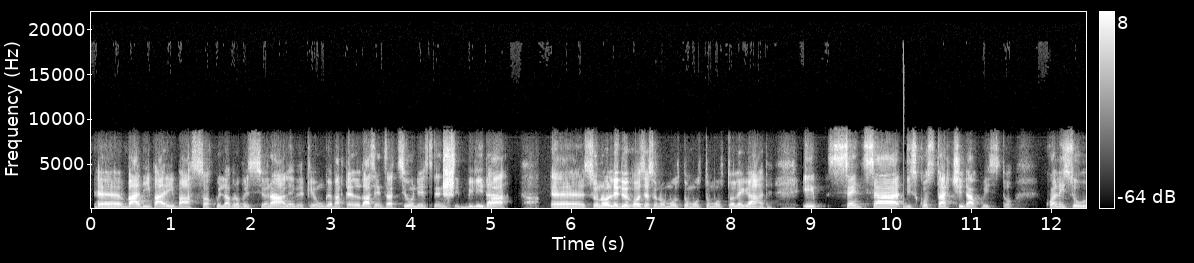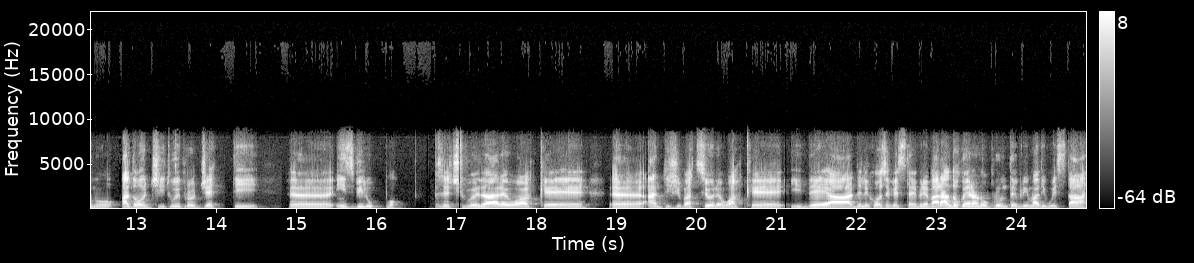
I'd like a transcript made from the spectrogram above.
eh, va di pari passo a quella professionale, perché comunque partendo da sensazioni e sensibilità eh, sono, le due cose sono molto molto molto legate. E senza discostarci da questo, quali sono ad oggi i tuoi progetti eh, in sviluppo? Se ci puoi dare qualche eh, anticipazione, qualche idea delle cose che stai preparando, che erano pronte prima di questa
